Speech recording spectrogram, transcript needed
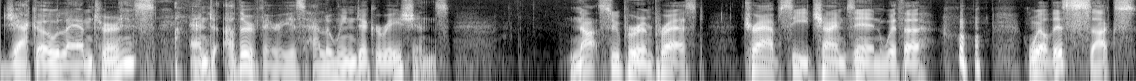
jack o' lanterns, and other various Halloween decorations. Not super impressed, Trav C chimes in with a, Well, this sucks.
